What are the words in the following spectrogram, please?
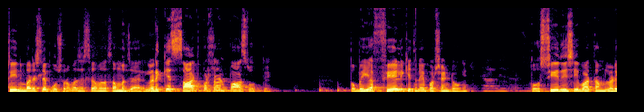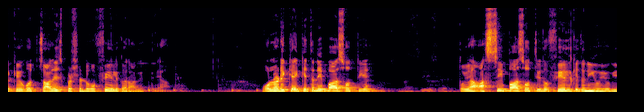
तीन बार इसलिए पूछ रहा हूँ, बस इससे मतलब समझ जाएगा। लड़के साठ परसेंट पास होते तो भैया फेल कितने परसेंट होंगे तो सीधी सी बात, हम लड़के को चालीस परसेंट को फेल करा लेते हैं यहाँ पे। और लड़कियाँ कितनी पास होती है? तो यहाँ अस्सी पास होती है तो फेल कितनी हुई होगी?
